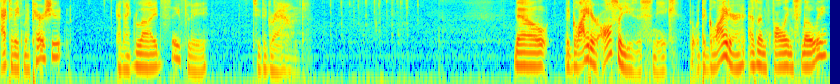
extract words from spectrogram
Activates my parachute, and I glide safely to the ground. Now, the glider also uses sneak, but with the glider, as I'm falling slowly,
